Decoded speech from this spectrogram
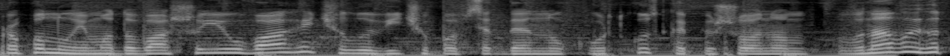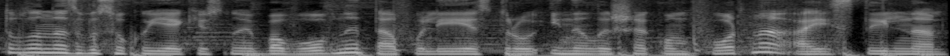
Пропонуємо до вашої уваги чоловічу повсякденну куртку з капюшоном. Вона виготовлена з високоякісної бавовни та поліестру і не лише комфортна, а й стильна.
